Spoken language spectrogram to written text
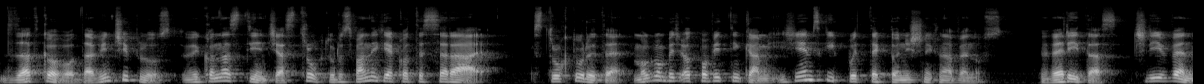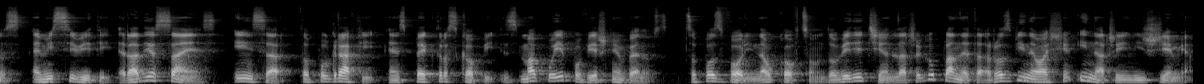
Dodatkowo Da Vinci Plus wykona zdjęcia struktur zwanych jako tesserae. Struktury te mogą być odpowiednikami ziemskich płyt tektonicznych na Wenus. Veritas, czyli Venus Emissivity Radio Science, INSAR, Topography and Spectroscopy zmapuje powierzchnię Wenus, co pozwoli naukowcom dowiedzieć się, dlaczego planeta rozwinęła się inaczej niż Ziemia.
